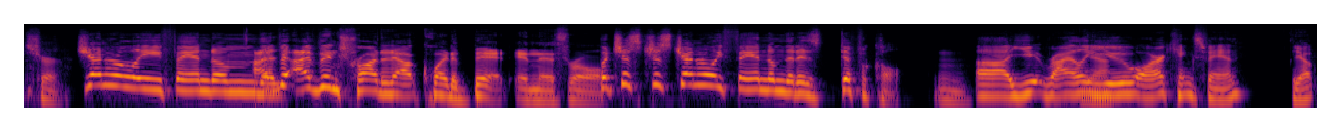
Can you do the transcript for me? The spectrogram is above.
sure. Generally, fandom that I've been, I've been trotted out quite a bit in this role. but just just generally fandom that is difficult. Mm. Uh, you, Riley, Yeah. you are a Kings fan, yep,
